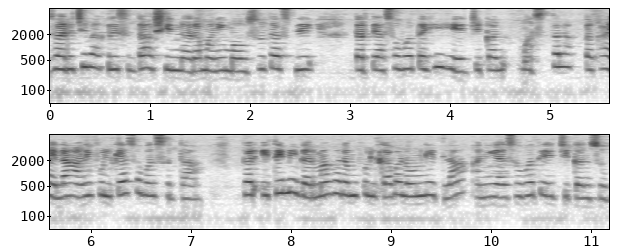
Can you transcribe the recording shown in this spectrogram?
ज्वारीची भाकरीसुद्धा अशी नरम आणि मौसूत असली तर त्यासोबतही हे चिकन मस्त लागतं खायला आणि फुलक्यासोबतसुद्धा तर इथे मी गरमागरम फुलका बनवून घेतला आणि यासोबत हे चिकन सूप.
